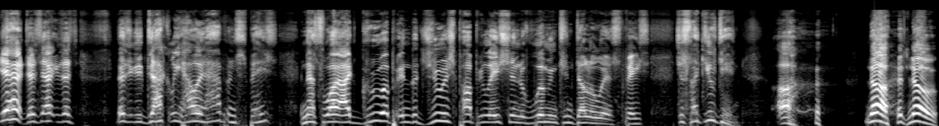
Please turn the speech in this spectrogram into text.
yeah, that's, that's, that's exactly how it happened, Spayse. And that's why I grew up in the Jewish population of Wilmington, Delaware, Spayse, just like you did. Uh, no, no,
